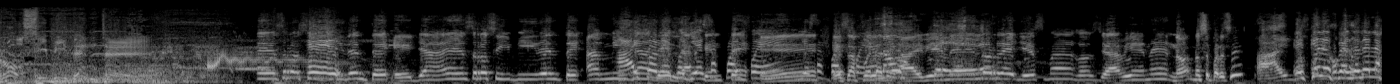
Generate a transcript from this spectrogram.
Rosy Vidente. Es Rosy Eh. Vidente, ella es Rosy Vidente, amiga Ay, conejo, de la ¿y esa gente. cuál fue? Eh, ¿Y esa cuál esa fue? fue la de No Ahí vienen los Reyes Magos, ya vienen. ¿No? ¿No se parece? Ay, no, Es que depende de la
